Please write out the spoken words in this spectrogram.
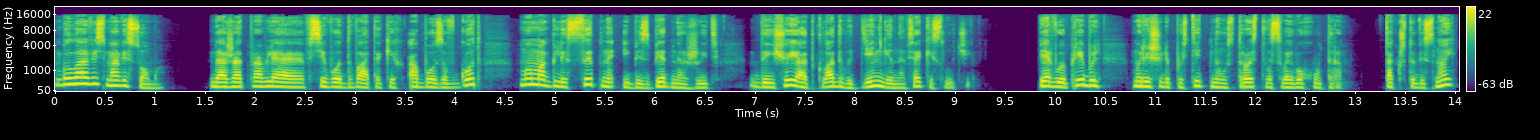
была весьма весома. Даже отправляя всего два таких обоза в год, мы могли сытно и безбедно жить, да еще и откладывать деньги на всякий случай. Первую прибыль мы решили пустить на устройство своего хутора. Так что весной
